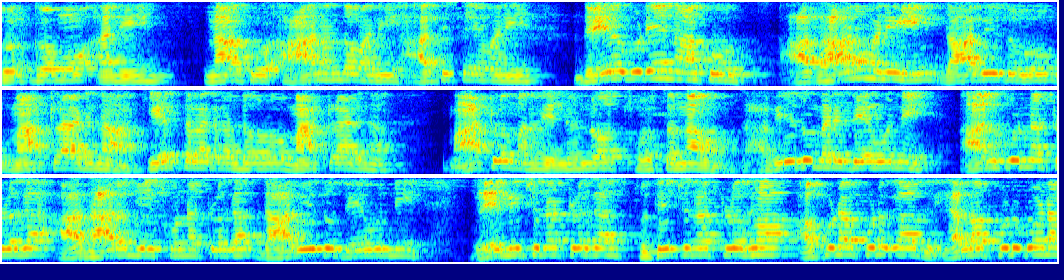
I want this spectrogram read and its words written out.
దుర్గము అని నాకు ఆనందం అని అతిశయం అని దేవుడే నాకు ఆధారం అని దావీదు మాట్లాడిన కీర్తన గ్రంథంలో మాట్లాడిన మాటలు మనం ఎన్నెన్నో చూస్తున్నాం. దావీదు మరి దేవుణ్ణి ఆనుకున్నట్లుగా ఆధారం చేసుకున్నట్లుగా దావీదు దేవుణ్ణి ప్రేమించినట్లుగా స్తుతించినట్లుగా అప్పుడప్పుడు కాదు ఎల్లప్పుడు కూడా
